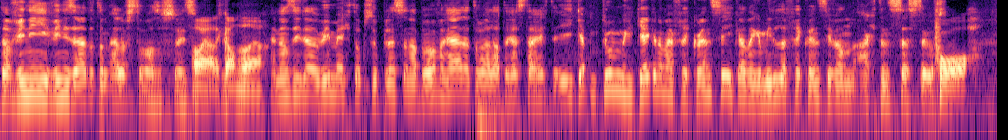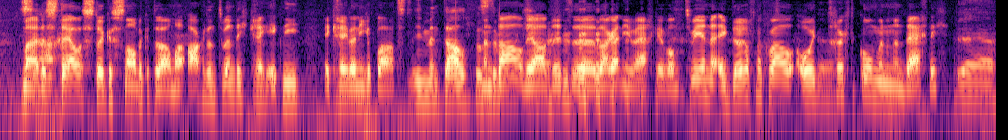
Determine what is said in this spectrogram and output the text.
Dat Vinnie, Vinnie zei dat het hem elfste was of zoiets. Oh ja, dat kan wel, ja. En dan zie je Wim echt op souplesse naar boven rijden, terwijl dat de rest daar echt... Ik heb toen gekeken naar mijn frequentie, ik had een gemiddelde frequentie van 68 of zo. Goh. Maar Ja. de steile stukken snap ik het wel. Maar 28 krijg ik niet, ik krijg dat niet geplaatst. In mentaal. Dat Mentaal, ja, dit, eh, dat gaat niet werken. Van 32, ik durf nog wel ooit Ja. terug te komen in een 30. Ja, ja.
